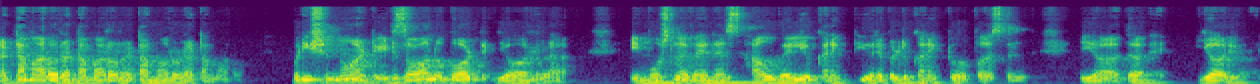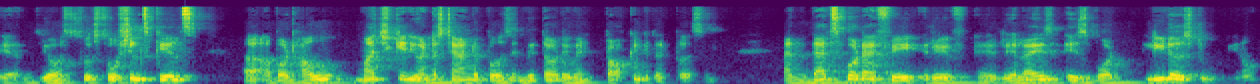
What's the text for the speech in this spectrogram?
ratamaro, ratamaro, ratamaro, ratamaro. But you should not. It is all about your uh, emotional awareness, how well you connect, you're able to connect to a person, your the your your social skills, uh, about how much can you understand a person without even talking to that person. And that's what i fa- re- realize is what leaders do you know.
